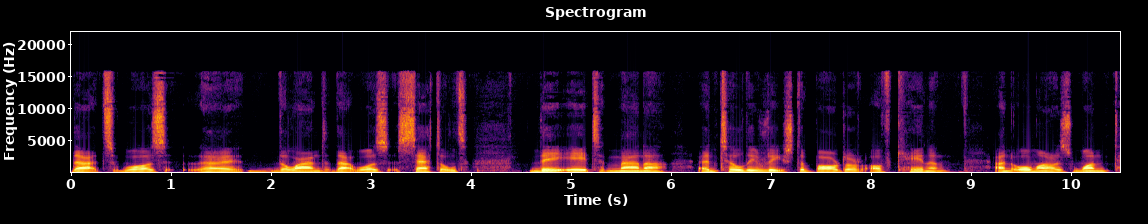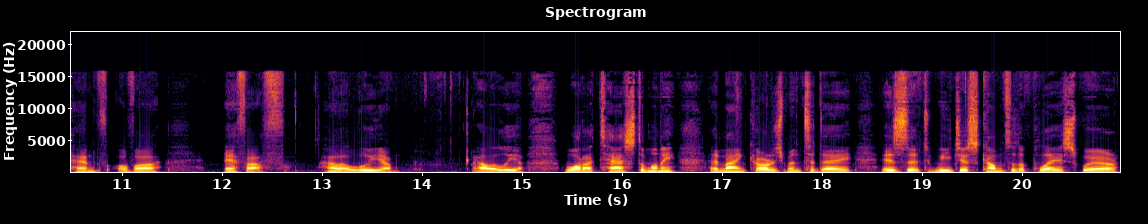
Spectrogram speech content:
that was uh, the land that was settled they ate manna until they reached the border of Canaan. And omer is one tenth of a ephah. Hallelujah. Hallelujah. What a testimony. And my encouragement today is that we just come to the place where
